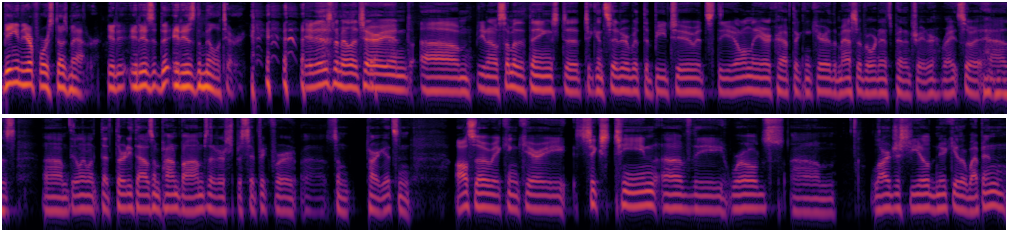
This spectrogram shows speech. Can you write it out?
being in the Air Force does matter. It it is the, it is the military. it is the military, and um, you know some of the things to to consider with the B two. It's the only aircraft that can carry the massive ordnance penetrator, right? So it mm-hmm. has um, the only one that thirty thousand pound bombs that are specific for uh, some targets and also, it can carry 16 of the world's um, largest yield nuclear weapon.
